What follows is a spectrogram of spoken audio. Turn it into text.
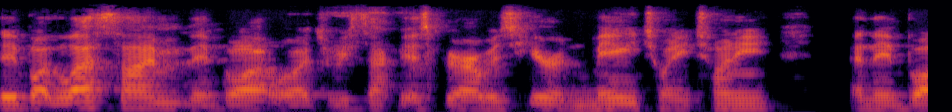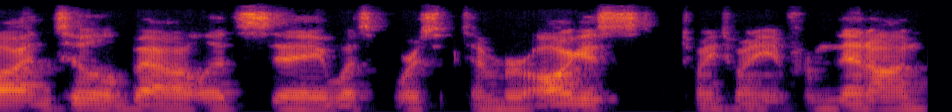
They bought the last time they bought oil to restock the SPR was here in May 2020, and they bought until about let's say what's for September, August 2020, and from then on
